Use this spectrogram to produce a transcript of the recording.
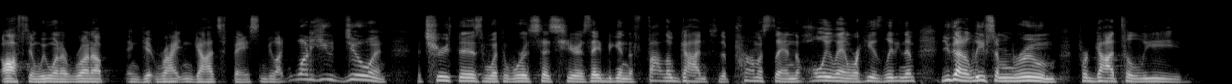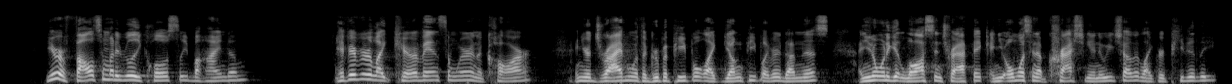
Often we want to run up and get right in God's face and be like, what are you doing? The truth is what the word says here is they begin to follow God into the promised land, the holy land where he is leading them. You got to leave some room for God to lead. You ever followed somebody really closely behind them? Have you ever like caravan somewhere in a car and you're driving with a group of people, like young people? Have you ever done this? And you don't want to get lost in traffic and you almost end up crashing into each other like repeatedly?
